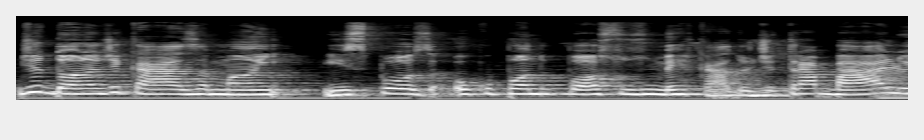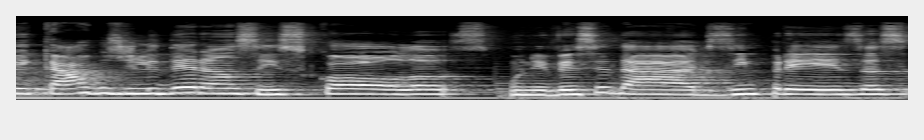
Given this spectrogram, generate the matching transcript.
de dona de casa, mãe e esposa, ocupando postos no mercado de trabalho e cargos de liderança em escolas, universidades, empresas,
